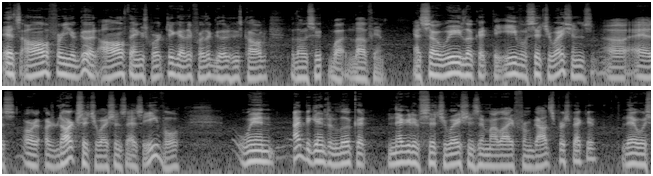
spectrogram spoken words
It's all for your good. All things work together for the good who's called for those who what love him. And so we look at the evil situations uh, as, or, or dark situations as evil. When I begin to look at negative situations in my life from God's perspective, there was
